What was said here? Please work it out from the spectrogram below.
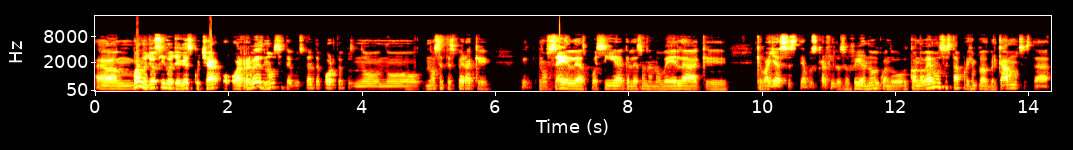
am, bueno, yo sí lo llegué a escuchar, o, o al revés, ¿no? Si te gusta el deporte, pues no, no, no se te espera que, que, no sé, leas poesía, que leas una novela, que, que vayas este, a buscar filosofía, ¿no? Cuando, cuando vemos, está, por ejemplo, Albert Camus, está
